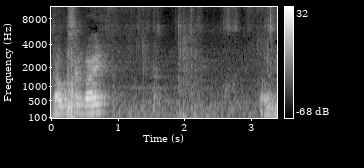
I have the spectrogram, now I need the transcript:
Então você vai, olha.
